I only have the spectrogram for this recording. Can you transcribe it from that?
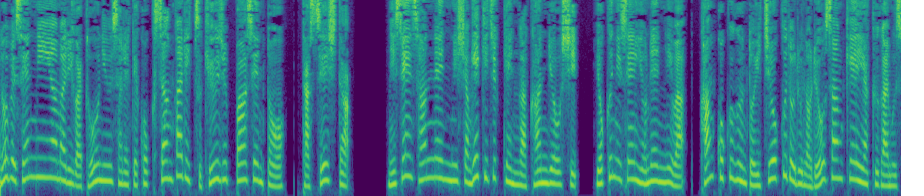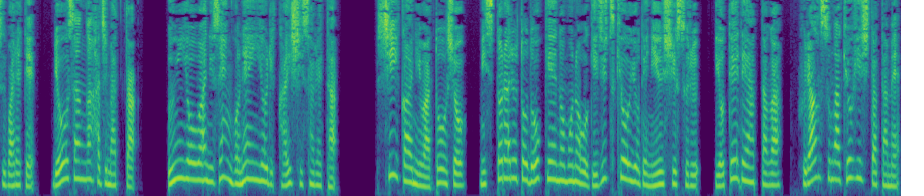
延べ1000人余りが投入されて国産化率90%を達成した。2003年に射撃実験が完了し、翌2004年には韓国軍と1億ドルの量産契約が結ばれて、量産が始まった。運用は2005年より開始された。シーカーには当初、ミストラルと同型のものを技術供与で入手する予定であったが、フランスが拒否したため、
